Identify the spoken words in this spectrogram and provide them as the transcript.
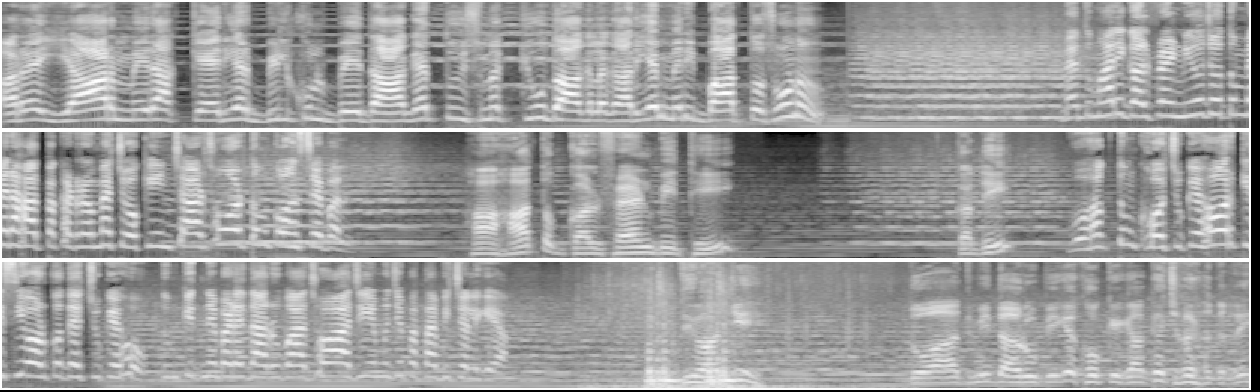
अरे यार मेरा कैरियर बिल्कुल बेदाग है तू इसमें क्यों दाग लगा रही है? मेरी बात तो सुन। मैं तुम्हारी गर्लफ्रेंड नहीं हूँ जो तुम मेरा हाथ पकड़ रहे हो। मैं चौकी इंचार्ज हूँ और तुम कांस्टेबल हाँ हाँ तो गर्लफ्रेंड भी थी। कदी? वो हक तुम खो चुके हो और किसी और को दे चुके हो। तुम कितने बड़े दारूबाज हो आज ये मुझे पता भी चल गया। दीवान जी दो आदमी दारू पी के खोखे खा के झगड़ा कर रहे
